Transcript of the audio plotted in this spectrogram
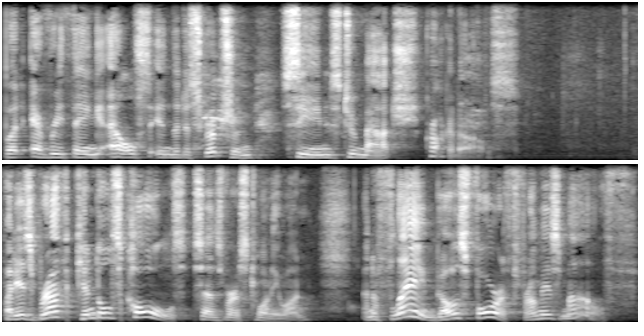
But everything else in the description seems to match crocodiles. But his breath kindles coals, says verse 21, and a flame goes forth from his mouth.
